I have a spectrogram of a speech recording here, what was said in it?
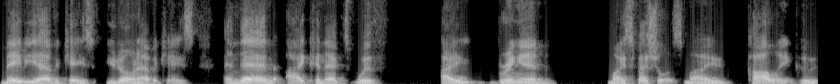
maybe you have a case, you don't have a case. And then I connect with, I bring in my specialist, my colleague who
